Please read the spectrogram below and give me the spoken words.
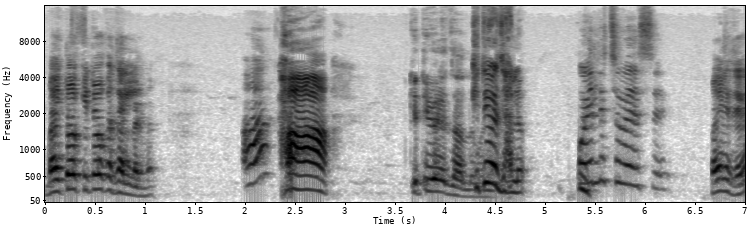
बाई तो किती वेळ चाललं लग्न हा. किती वेळ झालं किती वेळ झालं? पहिलीच वेळेस आहे. पहिलेच आहे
